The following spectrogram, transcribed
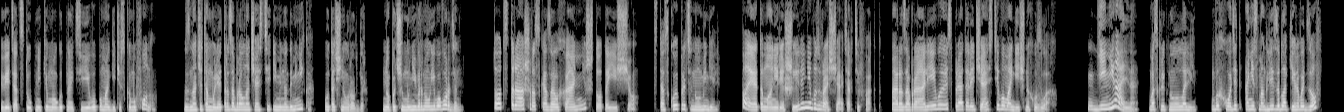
ведь отступники могут найти его по магическому фону. Значит, амулет разобрал на части именно Доминика, уточнил Родгер. Но почему не вернул его в Орден? Тот страж рассказал Ханне что-то еще. С тоской протянул Мигель. Поэтому они решили не возвращать артефакт, а разобрали его и спрятали части в магичных узлах. «Гениально!» — воскликнула Лали. «Выходит, они смогли заблокировать зов?»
